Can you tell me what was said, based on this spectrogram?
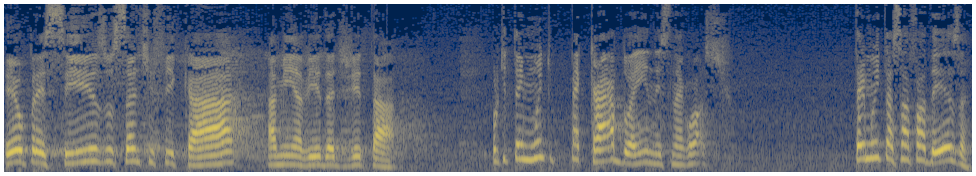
Eu preciso santificar a minha vida digital. Porque tem muito pecado aí nesse negócio. Tem muita safadeza.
